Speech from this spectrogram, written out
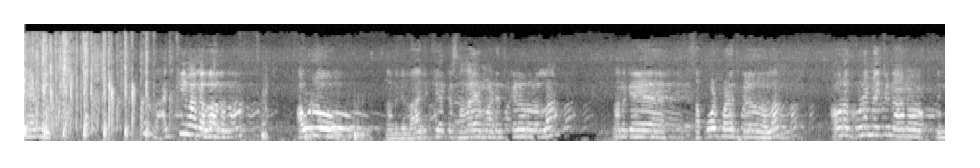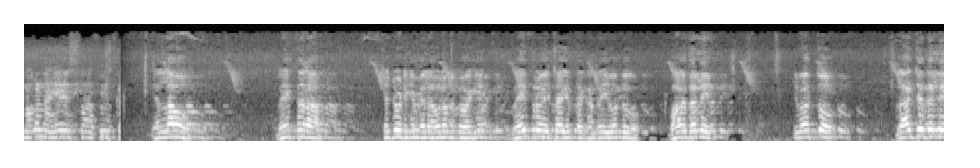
ಹೇಳಬೇಕು ರಾಜಕೀಯವಾಗಲ್ಲ ಅದನ್ನ. ಅವರು ನನಗೆ ರಾಜಕೀಯಕ್ಕೆ ಸಹಾಯ ಮಾಡಿ ಅಂತ ಕೇಳಿರೋರಲ್ಲ, ನನಗೆ ಸಪೋರ್ಟ್ ಮಾಡಿ ಅಂತ ಕೇಳಿರೋರಲ್ಲ, ಅವರ ಗುಣ ಮೆಚ್ಚಿ ನಾನು ನಿಮ್ಮ ಮಗಳನ್ನ ಎಸ್ ಫೀಸ್ ಎಲ್ಲವೂ ರೈತರ ಚಟುವಟಿಕೆ ಮೇಲೆ ಅವಲಂಬಿತವಾಗಿ ರೈತರು ಹೆಚ್ಚಾಗಿರ್ತಕ್ಕಂಥ ಈ ಒಂದು ಭಾಗದಲ್ಲಿ ಇವತ್ತು ರಾಜ್ಯದಲ್ಲಿ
